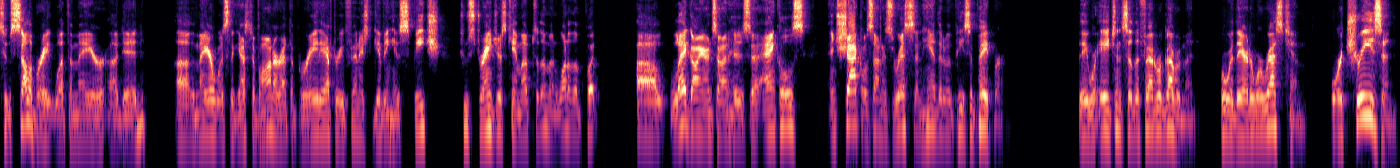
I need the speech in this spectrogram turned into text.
to celebrate what the mayor uh, did. Uh, the mayor was the guest of honor at the parade. After he finished giving his speech, two strangers came up to them, and one of them put uh, leg irons on his uh, ankles and shackles on his wrists and handed him a piece of paper. They were agents of the federal government who were there to arrest him for treason,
